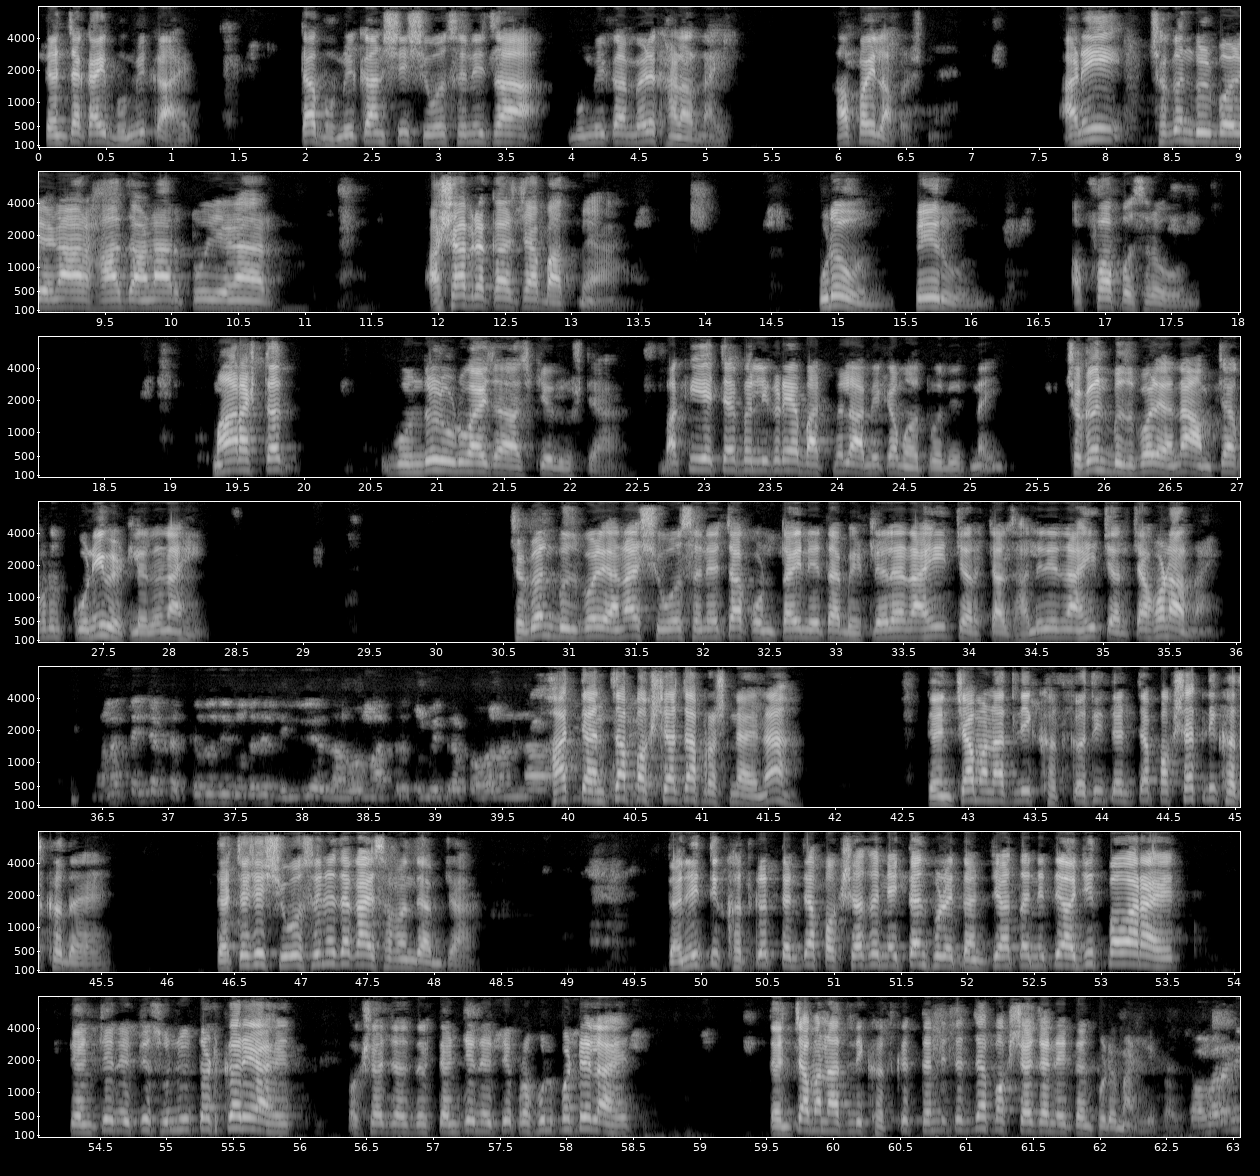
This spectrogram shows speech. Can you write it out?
त्यांच्या काही भूमिका आहेत. त्या भूमिकांशी शिवसेनेचा भूमिका मेळ खाणार नाही हा पहिला प्रश्न आहे. आणि छगन दुर्बळ येणार हा जाणार तो येणार अशा प्रकारच्या बातम्या उडवून पेरून अफवा पसरवून. महाराष्ट्रात गोंधळ उडवायचा राजकीय दृष्ट्या. बाकी याच्या पलीकडे या बातमीला आम्ही काय महत्त्व देत नाही. छगन भुजबळ यांना आमच्याकडून कोणी भेटलेलं नाही. छगन भुजबळ यांना शिवसेनेचा कोणताही नेता भेटलेला नाही चर्चा झालेली नाही चर्चा होणार नाही. हा त्यांचा पक्षाचा प्रश्न आहे ना. त्यांच्या मनातली खतखत ही त्यांच्या पक्षातली खतखत आहे. त्याच्याशी शिवसेनेचा काय संबंध आहे आमच्या? त्यांनी ती खतखत त्यांच्या पक्षाच्या नेत्यांपुढे त्यांचे आता नेते अजित पवार आहेत त्यांचे नेते सुनील तटकरे आहेत पक्षाच्या त्यांचे नेते प्रफुल्ल पटेल आहेत. त्यांच्या मनातली खतखत त्यांनी त्यांच्या पक्षाच्या नेत्यांपुढे मांडली पाहिजे.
